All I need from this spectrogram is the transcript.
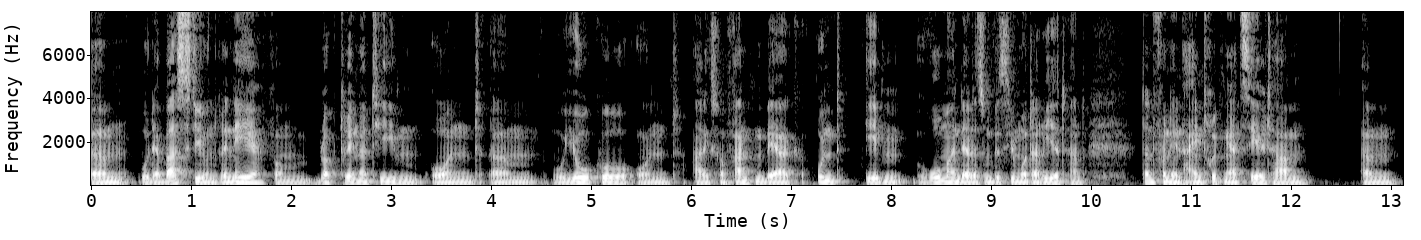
ähm, wo der Basti und René vom Blocktrainer-Team und ähm, wo Joko und Alex von Frankenberg und eben Roman, der das so ein bisschen moderiert hat, dann von den Eindrücken erzählt haben. Ähm,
